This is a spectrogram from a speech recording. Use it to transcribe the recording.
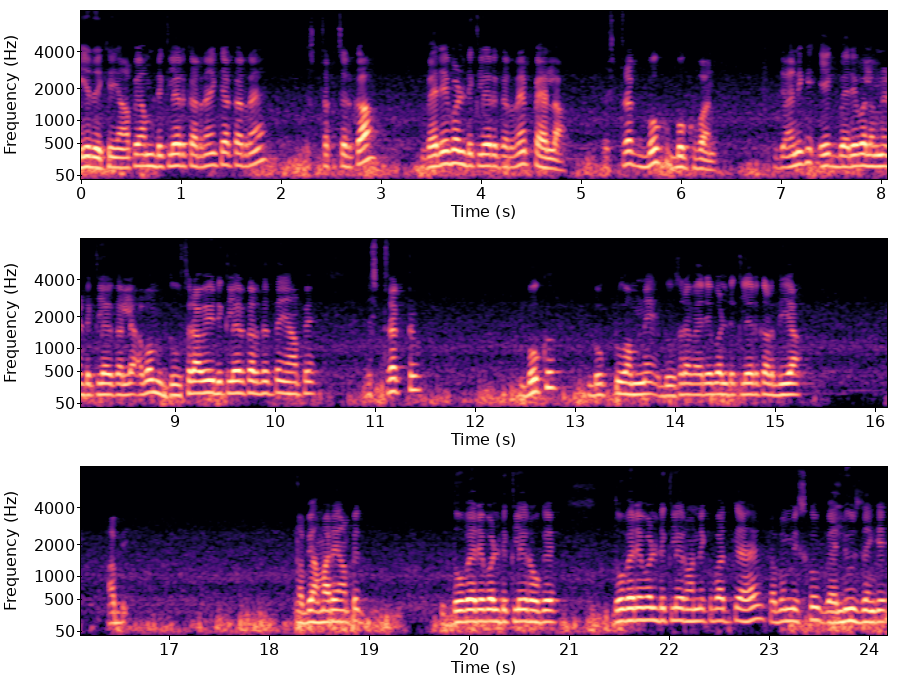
ये देखिए, यहाँ पे हम डिक्लेयर कर रहे हैं, क्या कर रहे हैं? स्ट्रक्चर का वेरिएबल डिक्लेयर कर रहे हैं पहला। स्ट्रक बुक बुक वन यानी कि एक वेरिएबल हमने डिक्लेयर कर लिया। अब हम दूसरा भी डिक्लेयर कर देते हैं यहाँ पे। स्ट्रक्ट बुक बुक टू हमने दूसरा वेरिएबल डिक्लेयर कर दिया। अब, अभी हमारे यहाँ पे दो वेरिएबल डिक्लेयर हो गए। दो वेरिएबल डिक्लेयर होने के बाद क्या है? अब हम इसको वैल्यूज़ देंगे।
